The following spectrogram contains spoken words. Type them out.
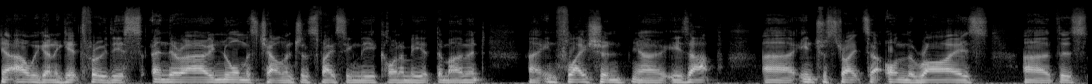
you know, are we going to get through this? And there are enormous challenges facing the economy at the moment. Uh, inflation you know, is up, uh, interest rates are on the rise. Uh, there's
